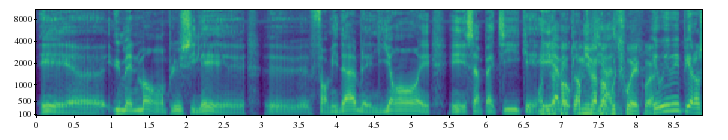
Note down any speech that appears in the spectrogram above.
et euh, humainement, en plus, il est euh, formidable et liant et, et sympathique et, on y, avec va, on y va pas de fouet, quoi. Et oui, oui. Puis alors,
